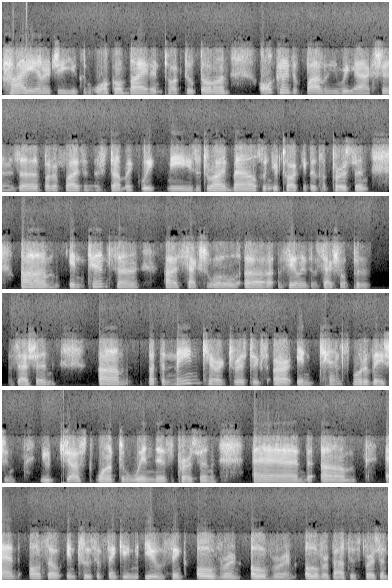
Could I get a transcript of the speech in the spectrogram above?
High energy. You can walk all night and talk till dawn. All kinds of bodily reactions. Uh, butterflies in the stomach, weak knees, dry mouth when you're talking to the person. Um, intense uh, uh, sexual uh, feelings of sexual possession. Um, but the main characteristics are intense motivation. You just want to win this person, and um, and also intrusive thinking. You think over and over and over about this person.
